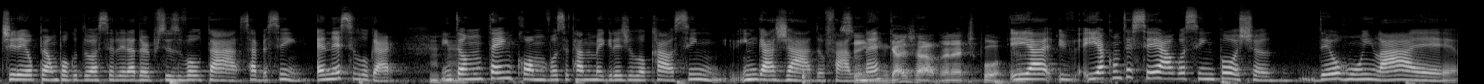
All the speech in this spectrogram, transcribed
tirei o pé um pouco do acelerador, preciso voltar, sabe assim? É nesse lugar. Uhum. Então não tem como você estar tá numa igreja local assim, engajado, eu falo, Sim, né? engajado, né? Tipo. E, a, e, e, acontecer algo assim, poxa, deu ruim lá, é.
